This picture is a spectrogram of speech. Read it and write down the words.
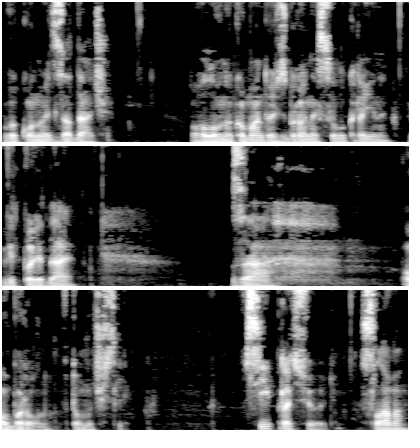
виконують задачі. Головнокомандувач Збройних сил України відповідає за оборону, в тому числі. Всі працюють. Слава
